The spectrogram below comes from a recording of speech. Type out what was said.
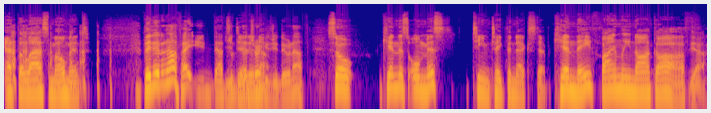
at the last moment. They did enough. Hey, you, that's You the did trick enough. is you do enough. So, can this Ole Miss team take the next step? Can they finally knock off Yeah.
